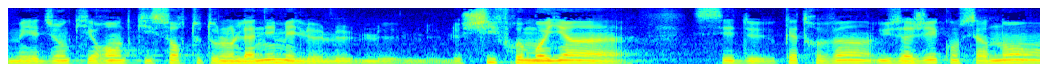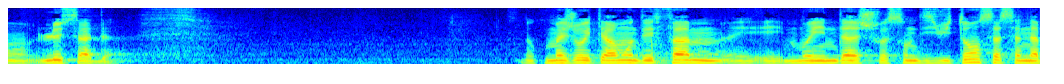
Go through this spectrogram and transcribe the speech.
mais il y a des gens qui rentrent, qui sortent tout au long de l'année, mais le, le chiffre moyen, c'est de 80 usagers concernant le SAD donc majoritairement des femmes et, moyenne d'âge 78 ans, ça, ça n'a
